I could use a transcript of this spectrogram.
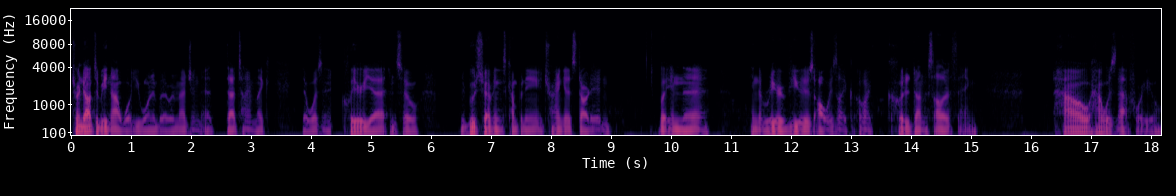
turned out to be not what you wanted, but I would imagine at that time like that wasn't clear yet. And so you're bootstrapping this company trying to get it started but in the in the rear view there's always like oh i could have done this other thing how how was that for you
